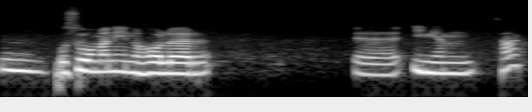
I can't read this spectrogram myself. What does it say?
Mm. Och Soman innehåller eh, ingen takt,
